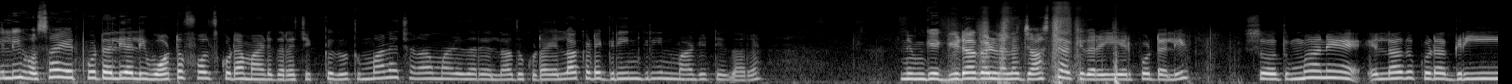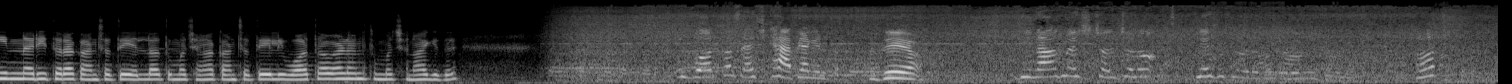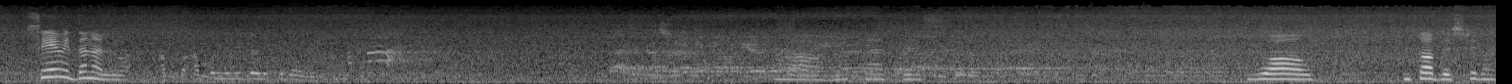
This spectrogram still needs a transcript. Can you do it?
ಇಲ್ಲಿ ಹೊಸ ಏರ್ಪೋರ್ಟಲ್ಲಿ ಅಲ್ಲಿ ವಾಟರ್ ಫಾಲ್ಸ್ ಕೂಡ ಮಾಡಿದ್ದಾರೆ. ಚಿಕ್ಕದು. ತುಂಬಾ ಚೆನ್ನಾಗಿ ಮಾಡಿದ್ದಾರೆ ಎಲ್ಲದು ಕೂಡ. ಎಲ್ಲ ಕಡೆ ಗ್ರೀನ್ ಗ್ರೀನ್ ಮಾಡಿಟ್ಟಿದ್ದಾರೆ. ನಿಮಗೆ ಗಿಡಗಳನ್ನೆಲ್ಲ ಜಾಸ್ತಿ ಹಾಕಿದ್ದಾರೆ ಈ ಏರ್ಪೋರ್ಟಲ್ಲಿ ಸೊ ತುಂಬಾ ಎಲ್ಲದೂ ಕೂಡ ಗ್ರೀನರಿ ಥರ ಕಾಣಿಸುತ್ತೆ ಎಲ್ಲ ತುಂಬ ಚೆನ್ನಾಗಿ ಕಾಣಿಸುತ್ತೆ. ಇಲ್ಲಿ ವಾತಾವರಣ ತುಂಬ ಚೆನ್ನಾಗಿದೆ. ಎಷ್ಟು ಹ್ಯಾಪಿಯಾಗಿರ್ತಾರೆ ಅದೇ. ದಿನಾಗ್ಲೂ ಎಷ್ಟು ಚಲೋ ಚಲೋ ಪ್ಲೇಸಸ್ ಹಾಂ? ಸೇಮ್ ಇದ್ದಾನಲ್ವ ಅಪ್ಪ ಅಪ್ಪನ ನಿಲ್ಲಿದ್ದಳಿಕ್ಕೆ ಹೋಗಿ ವಾವ್, ಇಂಥ ಬೆಸ್ಟ್ ಇದೆ.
